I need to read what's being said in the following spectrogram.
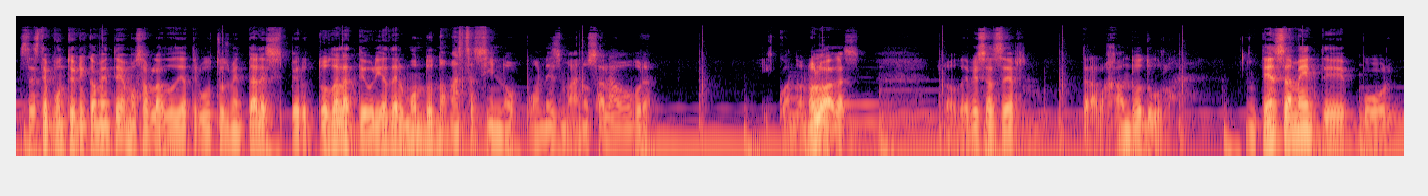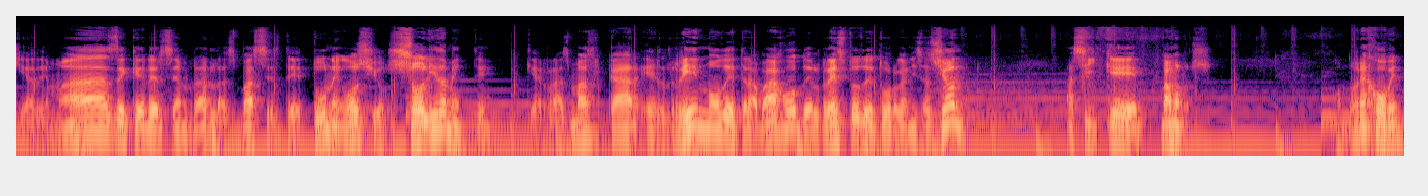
Hasta este punto únicamente hemos hablado de atributos mentales, pero toda la teoría del mundo no basta si no pones manos a la obra. Y cuando no lo hagas, lo debes hacer trabajando duro. Intensamente porque además de querer sembrar las bases de tu negocio sólidamente, querrás marcar el ritmo de trabajo del resto de tu organización. Así que vámonos. Cuando era joven,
